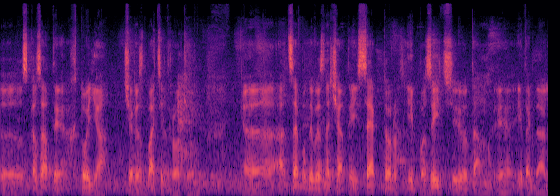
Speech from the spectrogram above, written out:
е, сказати, хто я через 20 років. Е, А це буде визначати і сектор, і позицію, там і, і так далі.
